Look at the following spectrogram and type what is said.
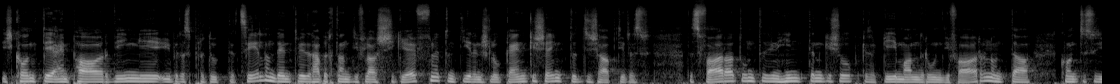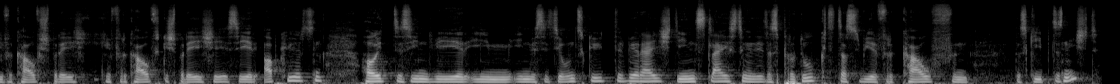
ich konnte ein paar Dinge über das Produkt erzählen und entweder habe ich dann die Flasche geöffnet und dir einen Schluck eingeschenkt und ich habe dir das, das Fahrrad unter den Hintern geschoben, gesagt, geh mal eine Runde fahren und da konntest du die Verkaufsgespräche, Verkaufsgespräche sehr abkürzen. Heute sind wir im Investitionsgüterbereich, Dienstleistungen, das Produkt, das wir verkaufen, das gibt es nicht.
